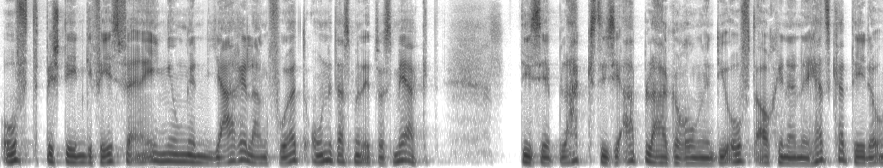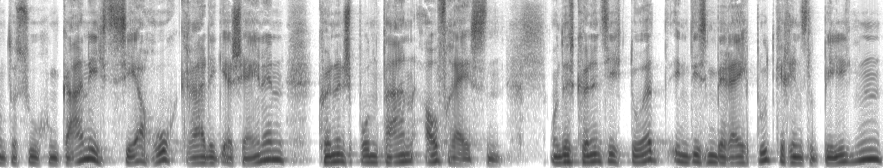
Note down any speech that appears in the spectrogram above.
Oft bestehen Gefäßverengungen jahrelang fort, ohne dass man etwas merkt. Diese Plaques, diese Ablagerungen, die oft auch in einer Herzkatheteruntersuchung gar nicht sehr hochgradig erscheinen, können spontan aufreißen. Und es können sich dort in diesem Bereich Blutgerinnsel bilden,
